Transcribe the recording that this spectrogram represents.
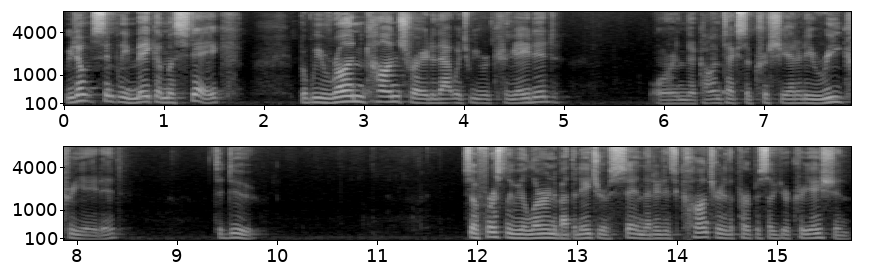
we don't simply make a mistake, but we run contrary to that which we were created, or in the context of Christianity, recreated to do. So, firstly, we learn about the nature of sin, that it is contrary to the purpose of your creation,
